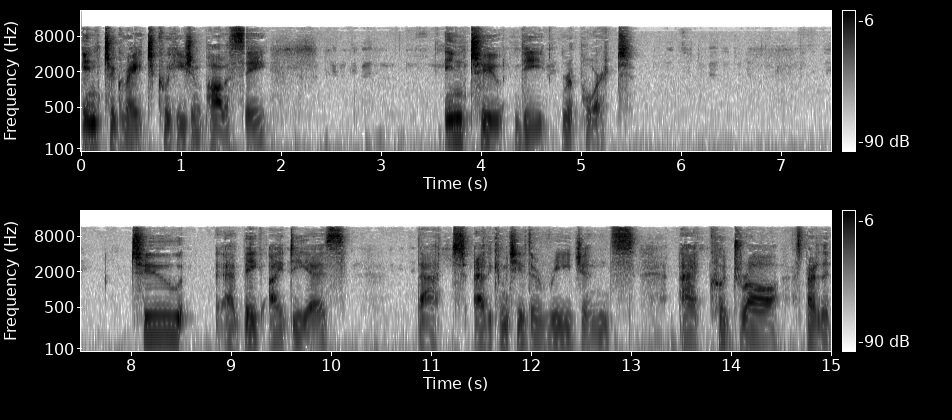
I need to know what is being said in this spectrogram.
integrate cohesion policy into the report. Two uh, big ideas that uh, the Committee of the Regions uh, could draw as part of the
